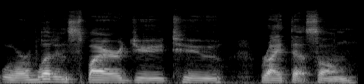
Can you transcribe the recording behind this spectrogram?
or what inspired you to write that song?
